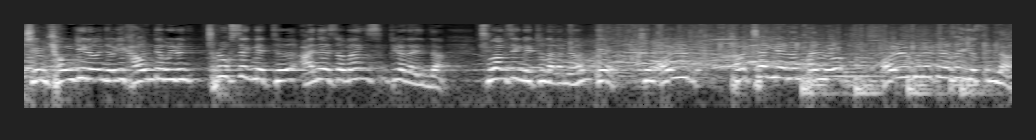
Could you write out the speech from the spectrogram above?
지금 경기는 여기 가운데 보이는 초록색 매트 안에서만 승패가 나야 됩니다. 주황색 매트 나가면 예, 지금 얼 겨착이라는 발로 얼굴을 때려서 이겼습니다.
